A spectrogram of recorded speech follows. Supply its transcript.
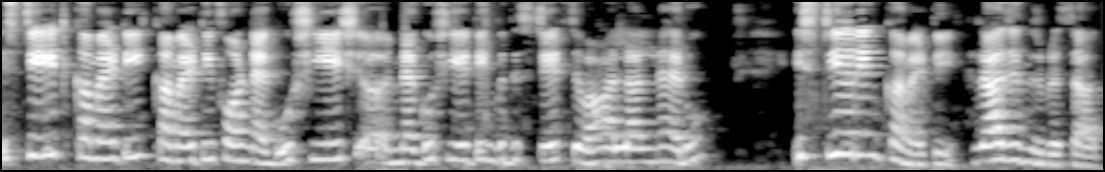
State Committee, Committee for Negotiation, uh, Negotiating with the State, Jawaharlal Nehru. Steering Committee, Rajendra Prasad.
